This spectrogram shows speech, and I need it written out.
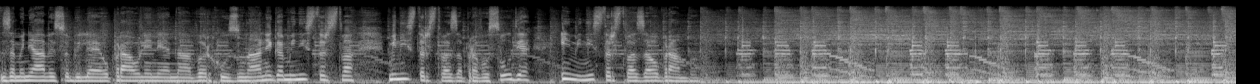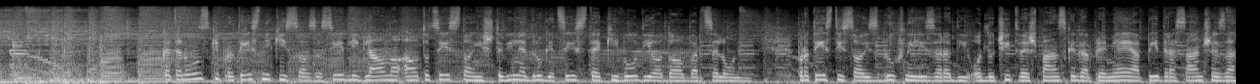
Zamenjave so bile upravljene na vrhu zunanjega ministrstva, ministrstva za pravosodje in ministrstva za obrambo. Katalonski protestniki so zasedli glavno avtocesto in številne druge ceste, ki vodijo do Barcelone. Protesti so izbruhnili zaradi odločitve španskega premijeja Pedra Sančeza,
